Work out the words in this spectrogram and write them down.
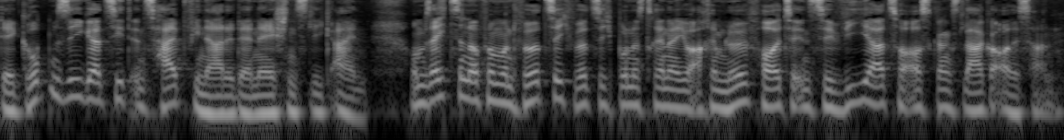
Der Gruppensieger zieht ins Halbfinale der Nations League ein. Um 16.45 Uhr wird sich Bundestrainer Joachim Löw heute in Sevilla zur Ausgangslage äußern.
